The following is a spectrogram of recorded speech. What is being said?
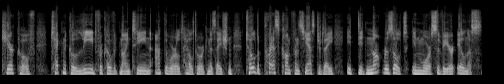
Kerkhove, technical lead for COVID 19 at the World Health Organization, told a press conference yesterday it did not result in more severe illness.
